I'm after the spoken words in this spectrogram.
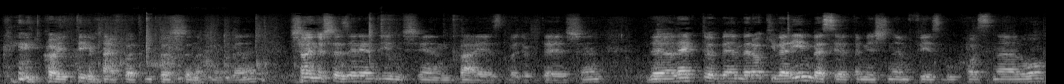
klinikai témákat vitassanak meg vele. Sajnos ezért én is ilyen biased vagyok teljesen. De a legtöbb ember, akivel én beszéltem, és nem Facebook használó,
